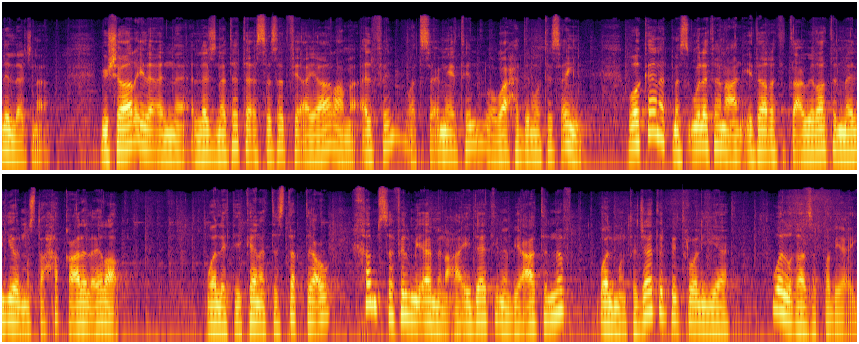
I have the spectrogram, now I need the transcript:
للجنة. يشار إلى أن اللجنة تأسست في أيار عام 1991 وكانت مسؤولة عن إدارة التعويضات المالية المستحقة على العراق والتي كانت تستقطع 5% من عائدات مبيعات النفط والمنتجات البترولية والغاز الطبيعي.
